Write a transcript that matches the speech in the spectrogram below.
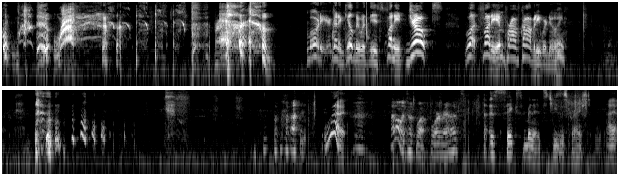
what? Morty, you're gonna kill me with these funny jokes. What funny improv comedy we're doing? what? That only took what four minutes. Uh, six minutes. Jesus Christ. I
